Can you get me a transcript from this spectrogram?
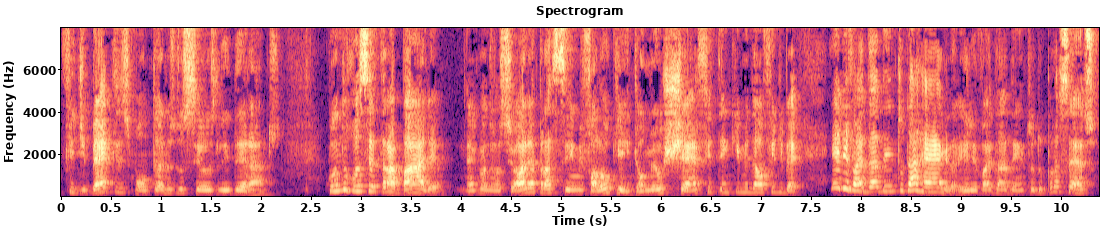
feedbacks espontâneos dos seus liderados. Quando você trabalha, né, quando você olha para cima e fala, ok, então meu chefe tem que me dar o feedback. Ele vai dar dentro da regra, ele vai dar dentro do processo.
